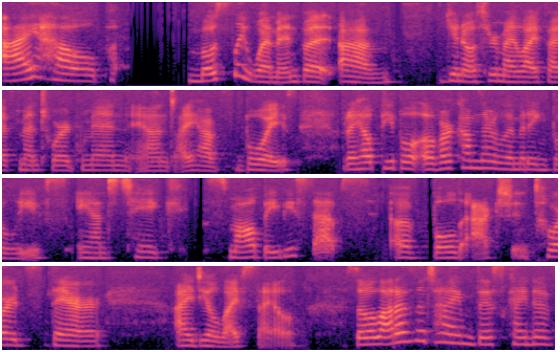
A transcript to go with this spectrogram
I help mostly women, but um, you know, through my life, I've mentored men and I have boys, but I help people overcome their limiting beliefs and take small baby steps of bold action towards their ideal lifestyle. So, a lot of the time, this kind of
